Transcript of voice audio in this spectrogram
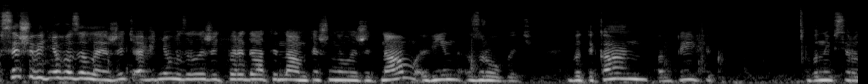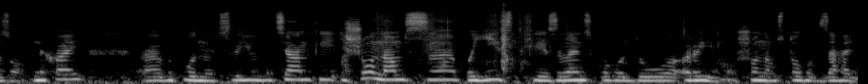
Все, що від нього залежить, а від нього залежить передати нам те, що належить нам, він зробить. Ватикан, Пантифік, вони всі разом. Нехай е, виконують свої обіцянки. І що нам з поїздки Зеленського до Риму? Що нам з того взагалі?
